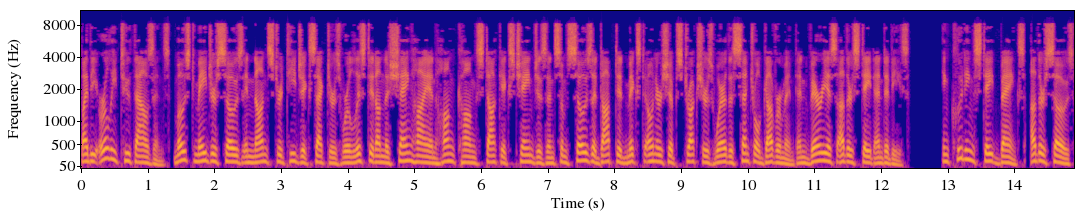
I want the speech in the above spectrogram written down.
By the early 2000s, most major SOEs in non-strategic sectors were listed on the Shanghai and Hong Kong stock exchanges and some SOEs adopted mixed ownership structures where the central government and various other state entities—including state banks, other SOEs,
